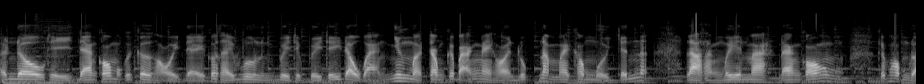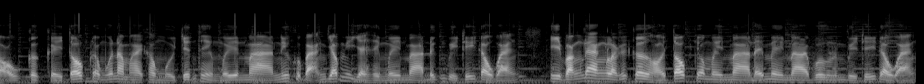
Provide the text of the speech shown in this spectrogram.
Indo thì đang có một cái cơ hội để có thể vươn lên vị trí vị trí đầu bảng. Nhưng mà trong cái bảng này hồi lúc năm 2019 á, là thằng Myanmar đang có cái phong độ cực kỳ tốt trong cái năm 2019 thì Myanmar nếu cái bảng giống như vậy thì Myanmar đứng vị trí đầu bảng. Thì vẫn đang là cái cơ hội tốt cho Myanmar để Myanmar vươn lên vị trí đầu bảng.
